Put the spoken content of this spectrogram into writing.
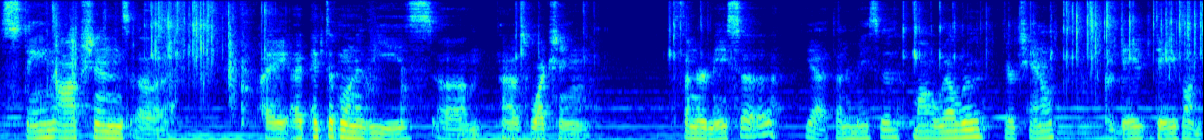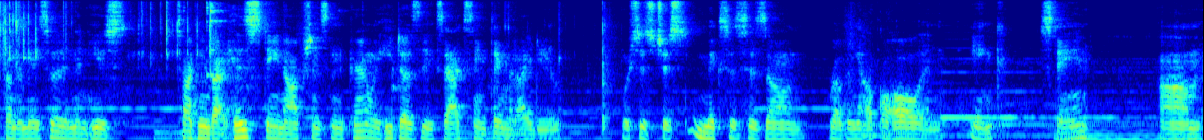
stain options. Uh, I, I picked up one of these. Um, I was watching Thunder Mesa yeah, Thunder Mesa Model Railroad, their channel, or Dave, Dave on Thunder Mesa, and then he was talking about his stain options, and apparently he does the exact same thing that I do, which is just mixes his own rubbing alcohol and ink stain. Um,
